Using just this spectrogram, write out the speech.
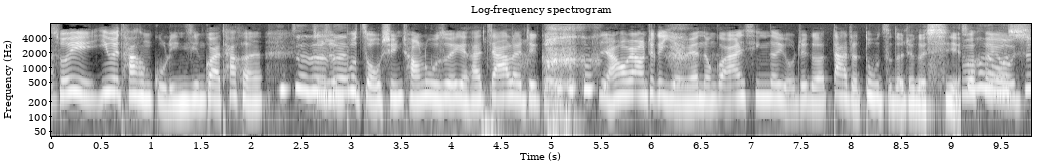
所以，因为她很古灵精怪，她很 就是不走寻常路，所以给她加了这个，然后让这个演员能够安心的有这个大着肚子的这个戏，这很有趣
